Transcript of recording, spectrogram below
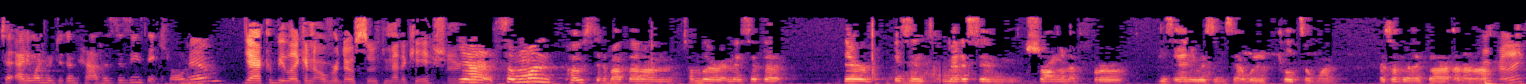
to anyone who didn't have his disease, they killed him. Yeah, it could be like an overdose of medication. Yeah, someone posted about that on Tumblr, and they said that there isn't medicine strong enough for his aneurysms that would have killed someone, or something like that. I don't know. Oh, really?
